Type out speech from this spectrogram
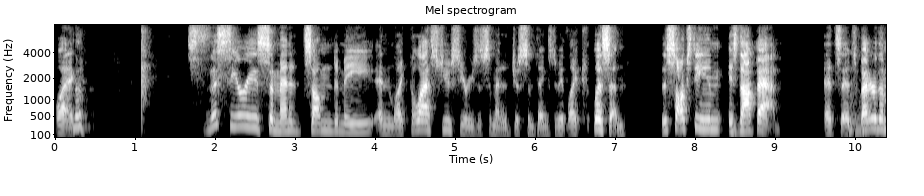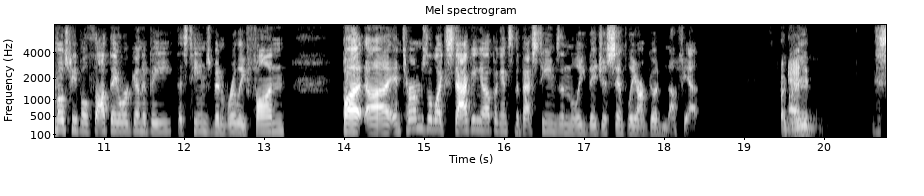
Like No. This series cemented something to me, and like the last few series have cemented just some things to me. Like, listen, this Sox team is not bad. It's it's Mhm. better than most people thought they were going to be. This team's been really fun, but uh, in terms of like stacking up against the best teams in the league, they just simply aren't good enough yet. Agreed. This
